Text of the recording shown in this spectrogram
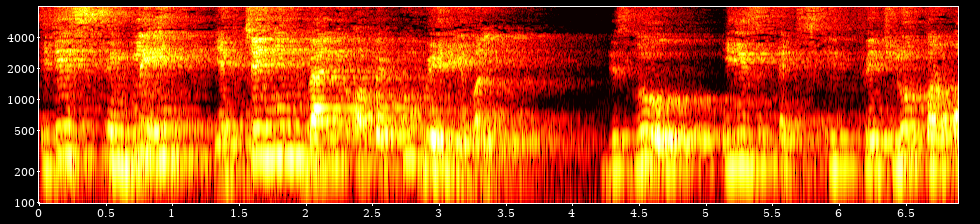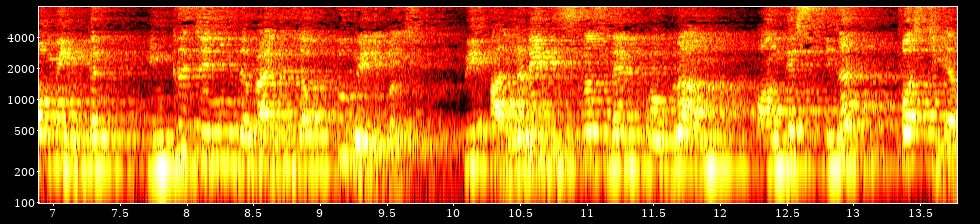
It is simply exchanging the value of a two variable. This loop is which loop performing interchanging the values of two variables. We already discussed that program on this in a first year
